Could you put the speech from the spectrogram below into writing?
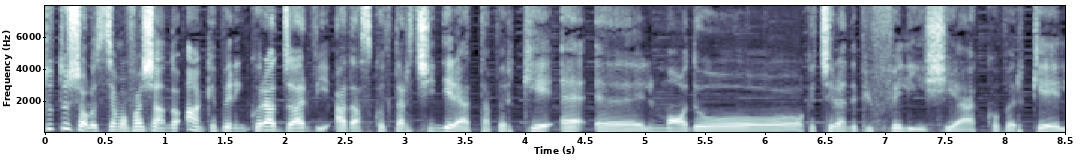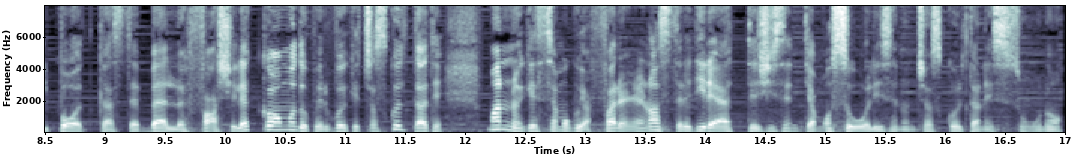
tutto ciò lo stiamo facendo anche per incoraggiarvi ad ascoltarci in diretta perché è eh, il modo che ci rende più felici, ecco, perché il podcast è bello, è facile, è comodo per voi che ci ascoltate, ma noi che siamo qui a fare le nostre dirette ci sentiamo soli se non ci ascolta nessuno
